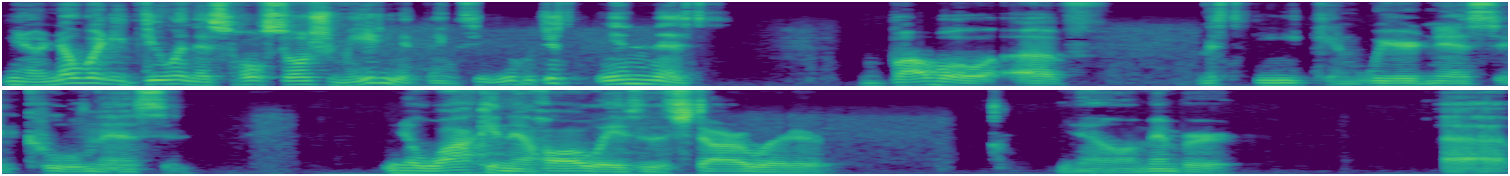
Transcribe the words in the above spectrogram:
you know, nobody doing this whole social media thing. So you were just in this bubble of mystique and weirdness and coolness and you know, walking the hallways of the Starwood, or you know, I remember uh,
